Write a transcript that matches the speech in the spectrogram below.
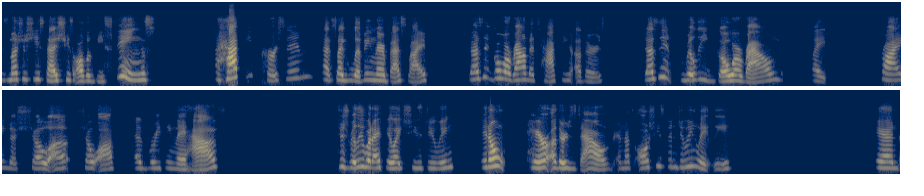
as much as she says she's all of these things a happy person that's like living their best life doesn't go around attacking others, doesn't really go around like trying to show up, show off everything they have. Just really what I feel like she's doing. They don't tear others down, and that's all she's been doing lately. And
